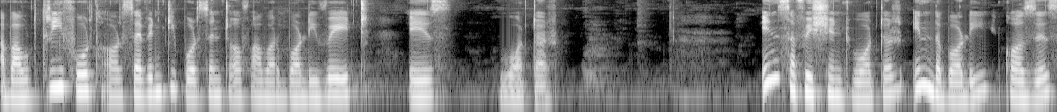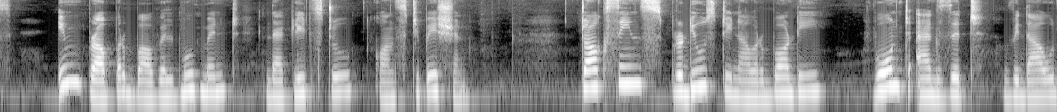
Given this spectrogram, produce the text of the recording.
About 3 4th or 70% of our body weight is water. Insufficient water in the body causes improper bowel movement that leads to constipation. Toxins produced in our body won't exit without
